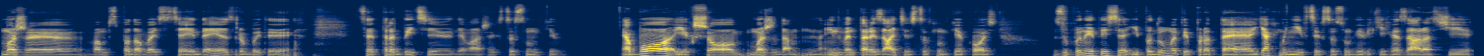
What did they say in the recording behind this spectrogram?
Може, вам сподобається ця ідея зробити це традицією для ваших стосунків. Або якщо може там не знаю, інвентаризація стосунків якогось, зупинитися і подумати про те, як мені в цих стосунках, в яких я зараз, чи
